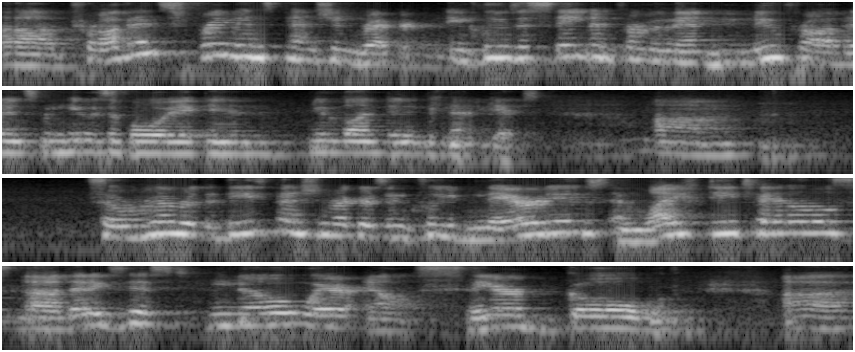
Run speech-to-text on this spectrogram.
Uh, Providence Freeman's pension record includes a statement from a man who knew Providence when he was a boy in New London, Connecticut. Um, so remember that these pension records include narratives and life details uh, that exist nowhere else. They are gold. Uh,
